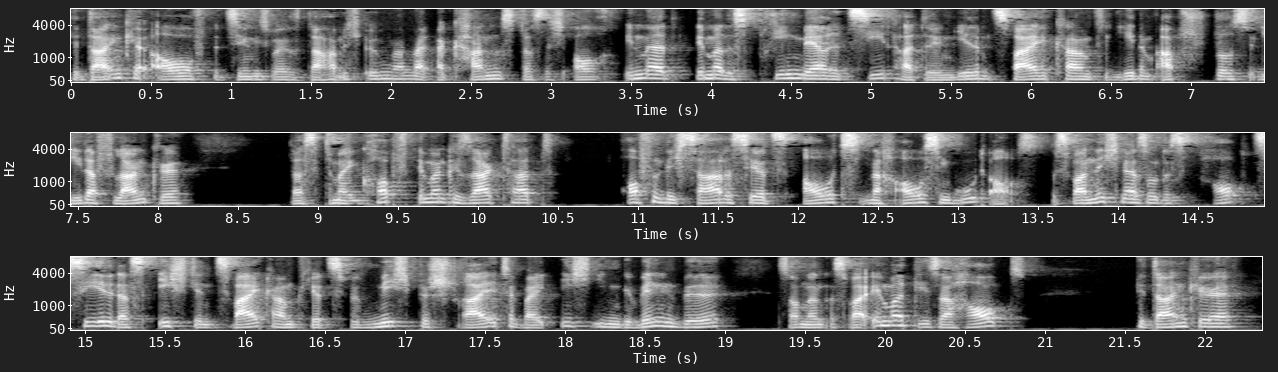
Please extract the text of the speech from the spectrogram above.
Gedanke auf, beziehungsweise da habe ich irgendwann mal erkannt, dass ich auch immer, immer das primäre Ziel hatte, in jedem Zweikampf, in jedem Abschluss, in jeder Flanke, dass mein Kopf immer gesagt hat, hoffentlich sah das jetzt aus, nach außen gut aus. Es war nicht mehr so das Hauptziel, dass ich den Zweikampf jetzt für mich bestreite, weil ich ihn gewinnen will, sondern es war immer dieser Hauptgedanke,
